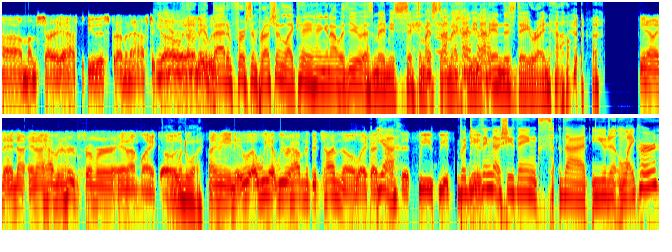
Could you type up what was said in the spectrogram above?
um, I'm sorry to have to do this, but I'm going to have to go. Yeah. That would and be it a was, bad first impression. Like, hey, hanging out with you has made me sick to my stomach. I need to end this date right now. You know, and and I- and I haven't heard from her, and I'm like, oh, I wonder why. I mean, it, we we were having a good time though. Like I Yeah. thought that we we. Had, But do we you had- think that she thinks that you didn't like her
